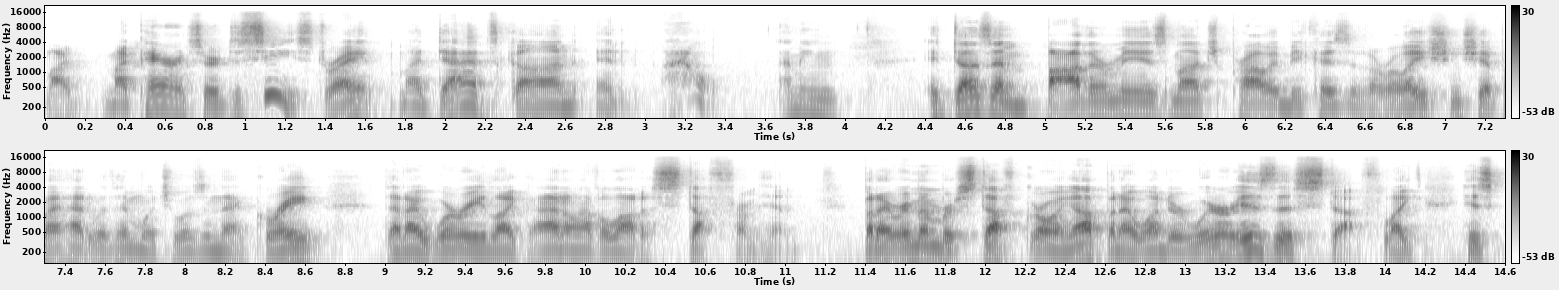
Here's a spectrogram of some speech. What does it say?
my my parents are deceased, right? My dad's gone, and I don't. I mean, it doesn't bother me as much, probably because of the relationship I had with him, which wasn't that great. That I worry like I don't have a lot of stuff from him. But I remember stuff growing up, and I wonder where is this stuff? Like his,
